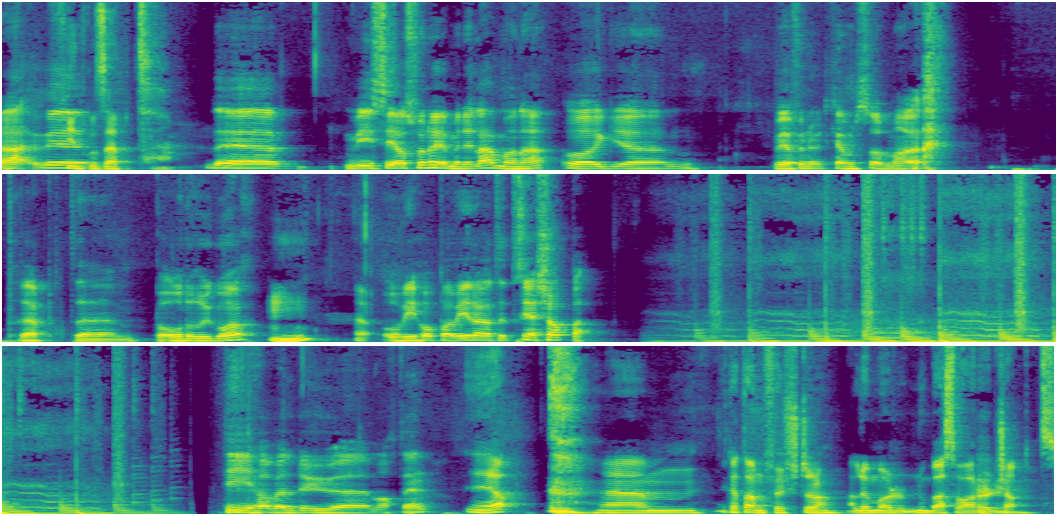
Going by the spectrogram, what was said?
Ja, vi, Fint konsept. det, vi sier oss fornøyd med dilemmaene, og uh, vi har funnet ut hvem som har drept uh, på Orderud gård. Mm. Ja, og vi hopper videre til tre kjappe. De har vel du, eh, Martin? Ja. Um, jeg kan ta den første, da. Eller du må nå bare svare det kjapt.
